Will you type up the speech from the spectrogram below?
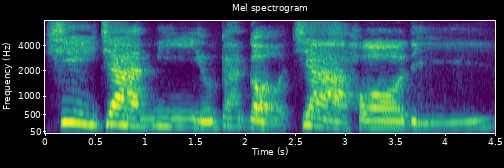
四只绵羊，甲五只狐狸。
